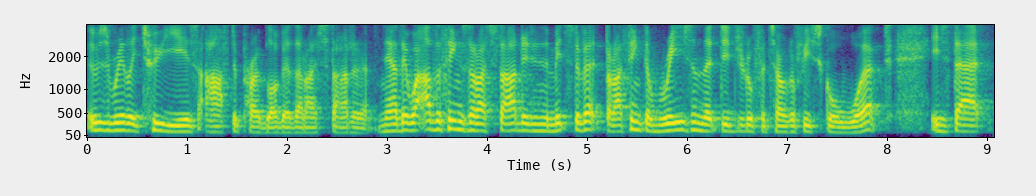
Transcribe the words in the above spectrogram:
it was really two years after ProBlogger that I started it. Now, there were other things that I started in the midst of it, but I think the reason that digital photography school worked is that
